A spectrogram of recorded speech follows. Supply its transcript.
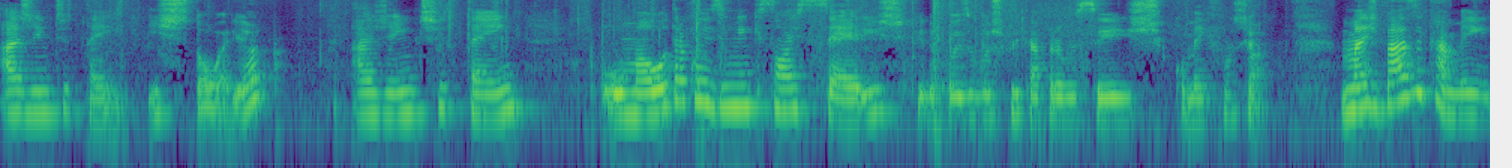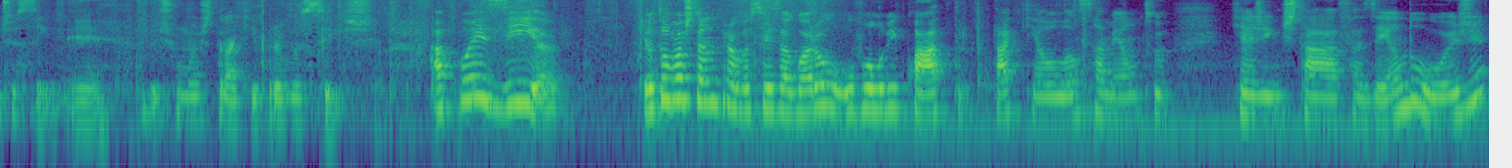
a gente tem história, a gente tem uma outra coisinha que são as séries, que depois eu vou explicar para vocês como é que funciona. Mas basicamente, assim, é, deixa eu mostrar aqui para vocês. A poesia eu tô mostrando para vocês agora o, o, volume 4, tá? Que é o lançamento que a gente tá fazendo hoje.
